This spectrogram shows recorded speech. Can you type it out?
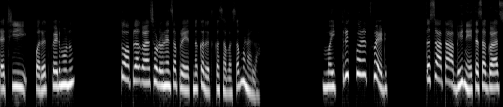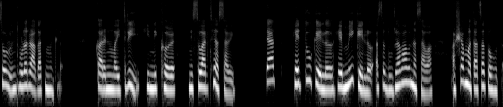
त्याची परतफेड म्हणून. तो आपला गळा सोडवण्याचा प्रयत्न करत कसाबसा म्हणाला. मैत्रीत परतफेड? तसं आता अभिने त्याचा गळात सोडून थोडं रागात म्हटलं. कारण मैत्री ही निखळ निस्वार्थी असावी. त्यात हे तू केलं हे मी केलं असं दुजाभाव नसावा अशा मताचा तो होता.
